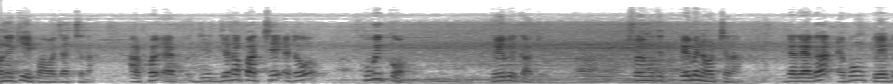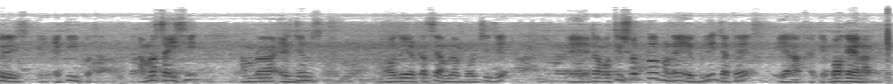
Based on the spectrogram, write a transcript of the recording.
অনেকেই পাওয়া যাচ্ছে না। আর যেটা পাচ্ছে এটাও খুবই কম। টুয়েবের কাজও সময়মতো পেমেন্ট হচ্ছে না। এটা রেগা এবং টুয়েবের একই কথা। আমরা চাইছি, আমরা এসডিএম মহোদয়ের কাছে আমরা বলছি যে এটা অতি সত্ত্বর মানে এগুলি যাতে ইয়ে না থাকে, বকেয়া না থাকে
